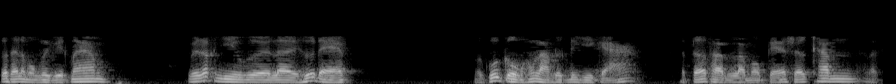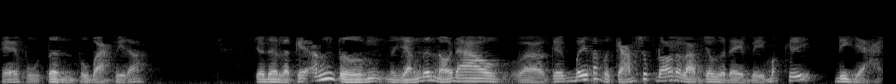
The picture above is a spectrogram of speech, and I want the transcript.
có thể là một người việt nam, với rất nhiều người lời hứa đẹp. Mà cuối cùng không làm được điều gì cả trở thành là một kẻ sở khanh, là kẻ phụ tình, phụ bạc gì đó cho nên là cái ấn tượng dẫn đến nỗi đau và cái bế tắc về cảm xúc đó đã làm cho người này bị mất khí đi dại.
